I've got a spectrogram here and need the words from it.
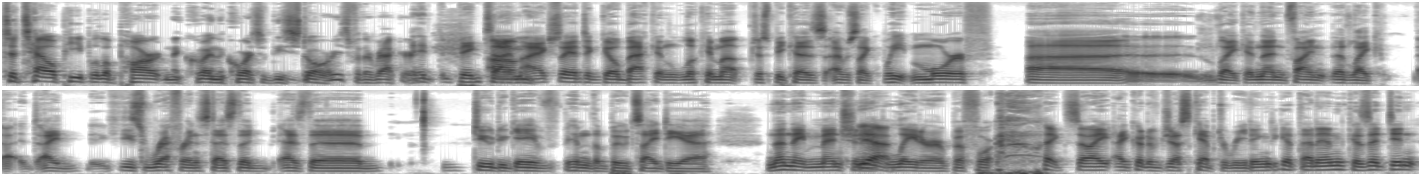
to tell people apart in the in the course of these stories. For the record, It- big time. Um, I actually had to go back and look him up just because I was like, wait, morph. Uh, like, and then find that like I, I he's referenced as the as the dude who gave him the boots idea. And then they mention Yeah. it later before, like, so I, I could have just kept reading to get that in because it didn't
